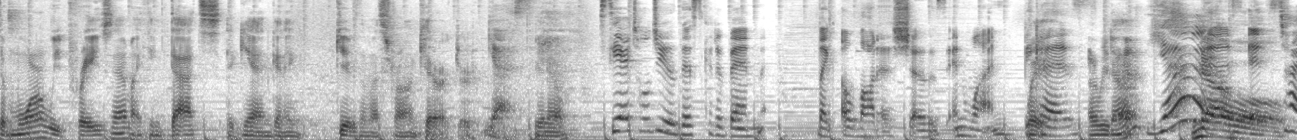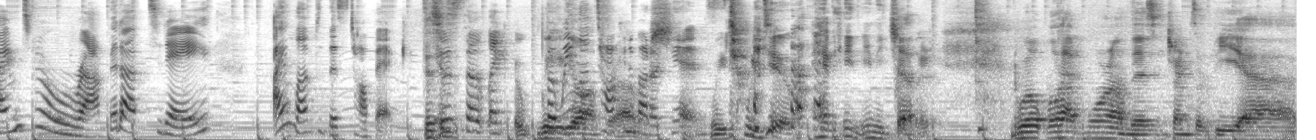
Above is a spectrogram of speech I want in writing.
the more we praise them, I think that's, again, going to give them a strong character, Yes. you know? See, I told you this could have been like a lot of shows in one Wait, because Are we done? Yes, No. it's time to wrap it up today. I loved this topic. This it is- was so like, We but we love talking about our kids. We, we do, and in, in each other. We'll, we'll have more on this in terms of the uh,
